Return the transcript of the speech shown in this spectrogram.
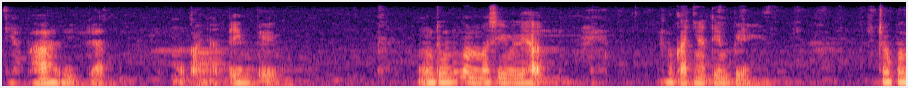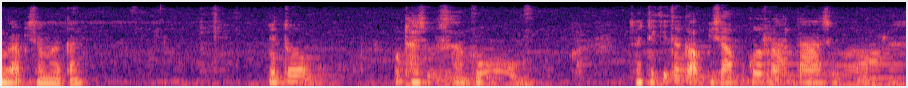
tiap hari lihat mukanya tempe untung kan masih melihat mukanya tempe. Coba nggak bisa makan? Itu udah susah bu. Jadi kita nggak bisa pukul rata semua orang.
